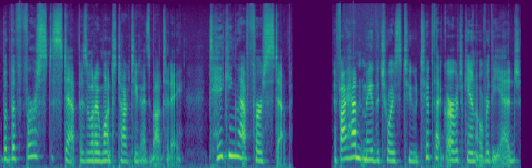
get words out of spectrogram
But the first step is what I want to talk to you guys about today. Taking that first step. If I hadn't made the choice to tip that garbage can over the edge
